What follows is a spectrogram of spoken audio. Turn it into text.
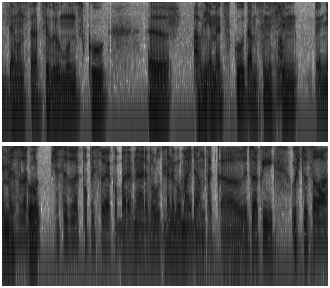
demonstrace v Rumunsku eh, a v Německu, tam si myslím, no. Německo... Že se, to tak, že se to tak popisuje jako barevná revoluce nebo Majdan, tak uh, je to takový už docela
